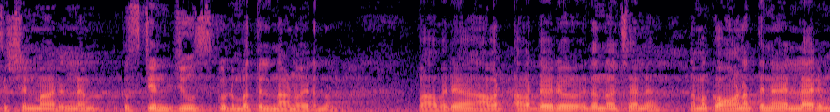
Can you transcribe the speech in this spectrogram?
ശിഷ്യന്മാരെല്ലാം ക്രിസ്ത്യൻ ജൂസ് കുടുംബത്തിൽ നിന്നാണ് വരുന്നത്. അപ്പോൾ അവർ അവരുടെ ഒരു ഇതെന്ന് വെച്ചാൽ നമുക്ക് ഓണത്തിന് എല്ലാവരും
